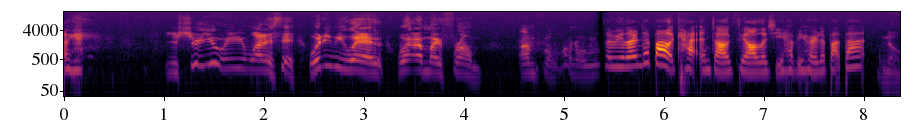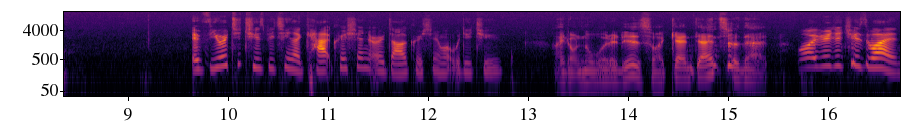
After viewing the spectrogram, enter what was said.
okay. You sure you really want to say? What do you mean? Where? Where am I from? I'm from Honolulu. So we learned about cat and dog theology. Have you heard about that? No. If you were to choose between a cat Christian or a dog Christian, what would you choose? I don't know what it is, so I can't answer that. Well, if you were to choose one,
